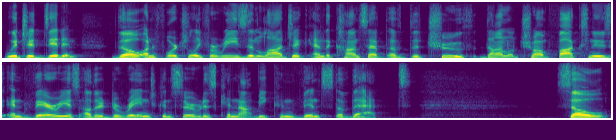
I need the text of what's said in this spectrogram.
which it didn't. Though, unfortunately, for reason, logic, and the concept of the truth, Donald Trump, Fox News, and various other deranged conservatives cannot be convinced of that. So,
